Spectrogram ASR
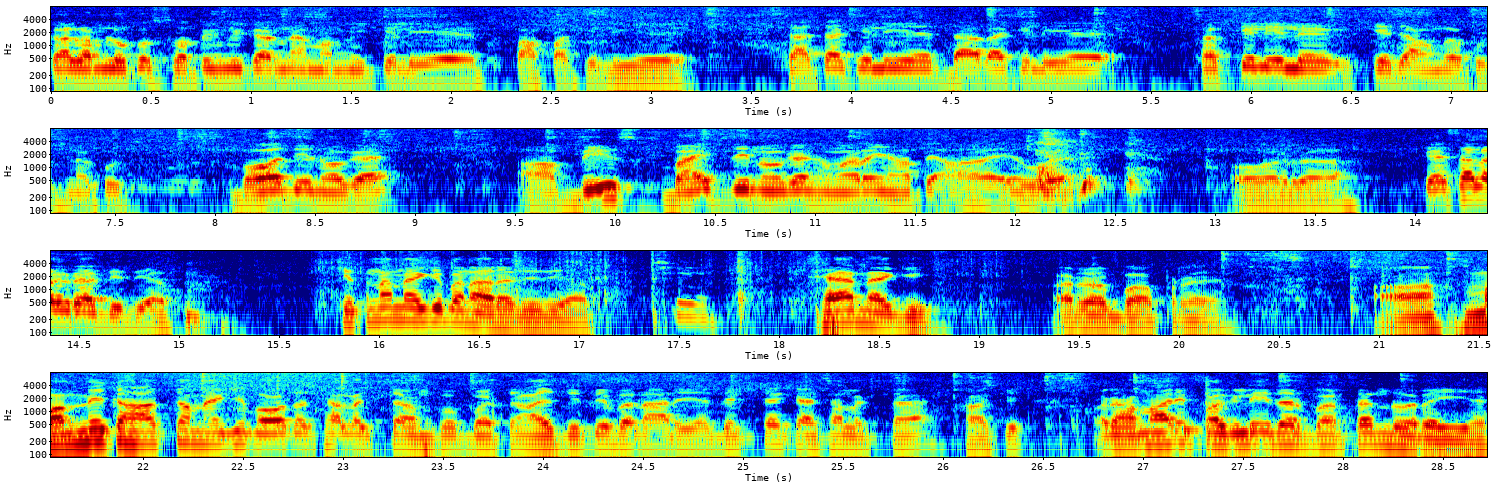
कल हम लोग को शॉपिंग भी करना है मम्मी के लिए पापा के लिए चाचा के लिए दादा के लिए सबके लिए लेके जाऊँगा कुछ ना कुछ। बहुत दिन हो गए बीस बाईस दिन हो गए हमारे यहाँ पे आए हुए। और आ, कैसा लग रहा है दीदी आप? कितना मैगी बना रहे हैं दीदी आप? छः मैगी। अरे बाप रे। आ, मम्मी का हाथ का मैगी बहुत अच्छा लगता है हमको बट आज दीदी बना रही है। देखते हैं कैसा लगता है खा के और हमारी पगली इधर बर्तन धो रही है।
